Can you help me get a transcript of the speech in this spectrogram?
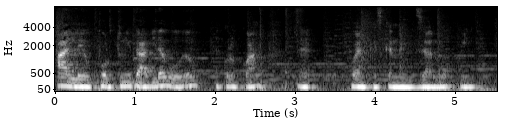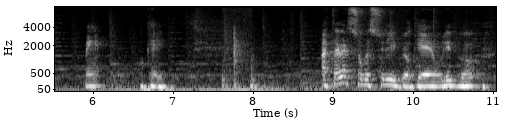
alle opportunità di lavoro, eccolo qua, eh, puoi anche scannerizzarlo da qui, Beh, ok? Attraverso questo libro, che è un libro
